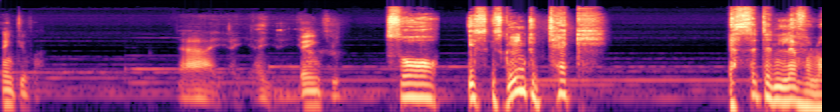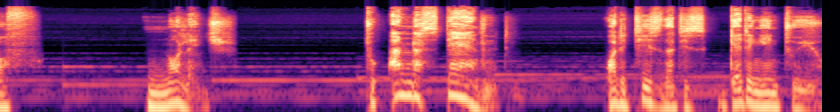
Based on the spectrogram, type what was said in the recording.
Thank you, Father. Ay, ay, ay, ay. Thank you. So it's, it's going to take a certain level of knowledge to understand what it is that is getting into you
